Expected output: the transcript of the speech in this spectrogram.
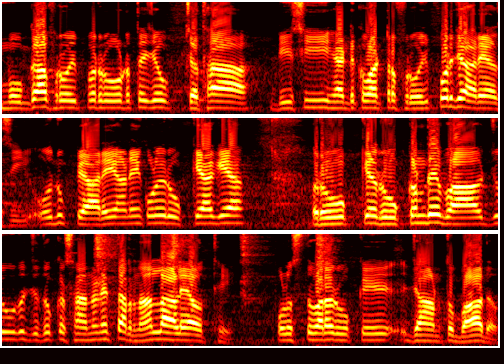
ਮੋਗਾ ਫਿਰੋਜ਼ਪੁਰ ਰੋਡ ਤੇ ਜੋ ਜਥਾ ਡੀਸੀ ਹੈੱਡਕੁਆਟਰ ਫਿਰੋਜ਼ਪੁਰ ਜਾ ਰਿਹਾ ਸੀ, ਉਹਨੂੰ ਪਿਆਰੇ ਆਣੇ ਕੋਲੇ ਰੋਕਿਆ ਗਿਆ। ਰੋਕ ਕੇ ਰੋਕਣ ਦੇ ਬਾਵਜੂਦ ਜਦੋਂ ਕਿਸਾਨਾਂ ਨੇ ਧਰਨਾ ਲਾ ਲਿਆ ਉੱਥੇ, ਪੁਲਿਸ ਦੁਆਰਾ ਰੋਕੇ ਜਾਣ ਤੋਂ ਬਾਅਦ,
